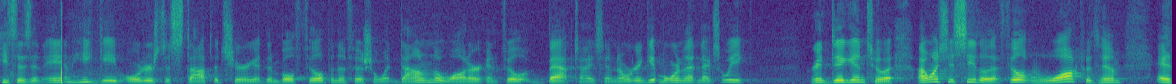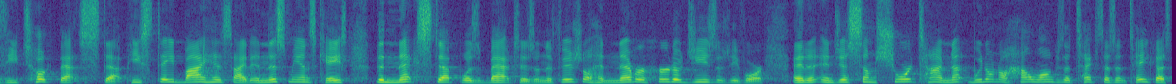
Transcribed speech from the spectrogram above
he says, and he gave orders to stop the chariot. Then both Philip and the official went down in the water, and Philip baptized him. Now, we're going to get more on that next week. We're going to dig into it. I want you to see, though, that Philip walked with him as he took that step. He stayed by his side. In this man's case, the next step was baptism. The official had never heard of Jesus before. And in just some short time, not, we don't know how long because the text doesn't take us,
